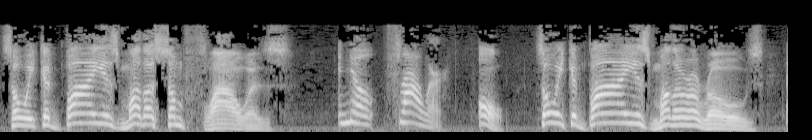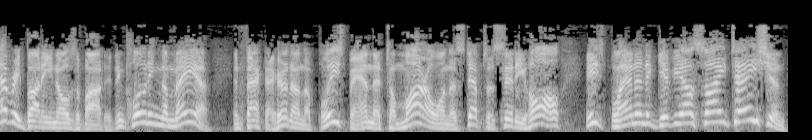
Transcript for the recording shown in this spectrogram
so he could buy his mother some flowers. No, flour. Oh, so he could buy his mother a rose. Everybody knows about it, including the mayor. In fact, I heard on the police band that tomorrow on the steps of City Hall, he's planning to give you a citation.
